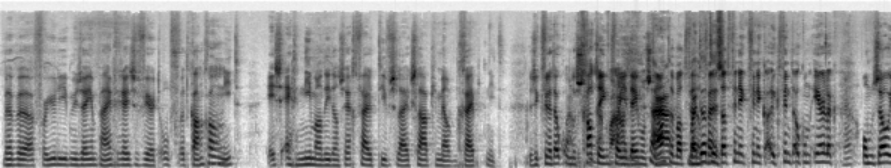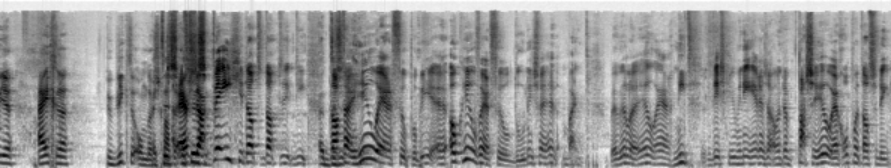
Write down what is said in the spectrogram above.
we hebben voor jullie het museumplein gereserveerd of het kan gewoon Mhm. niet. Is echt niemand die dan zegt, vuile tyfuslijk, slaap je melk, begrijp het niet. Dus ik vind het ook onderschatting van je demonstranten. Ja, wat veel- dat is- dat vind ik, vind ik, ik vind het ook oneerlijk Ja. om zo je eigen publiek te onderschatten. het is- zijn- een beetje dat, dat, die, die, Het dat daar heel erg veel proberen, eh, ook heel erg veel doen is. eh, maar we willen heel erg niet discrimineren en zo. En dan passen heel erg op met dat soort dingen.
